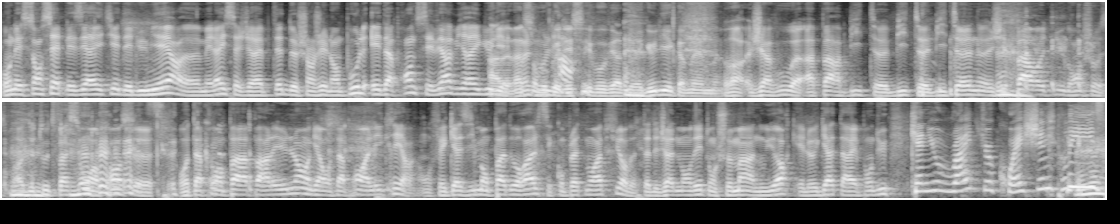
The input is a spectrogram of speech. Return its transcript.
On est censé être les héritiers des Lumières, euh, mais là il s'agirait peut-être de changer l'ampoule et d'apprendre ces verbes irréguliers. Ah, Vincent, vous, connaissez vos verbes irréguliers quand même. Oh, j'avoue, à part bit, bit, bitten, j'ai pas retenu grand-chose. de toute façon, en France, euh, on t'apprend pas à parler une langue, hein, on t'apprend à l'écrire. On fait quasiment pas d'oral, c'est complètement absurde. T'as déjà demandé ton chemin à New York et le gars t'a répondu Can you write your question, please?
